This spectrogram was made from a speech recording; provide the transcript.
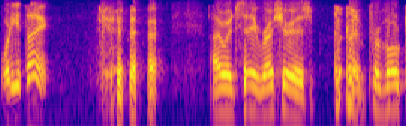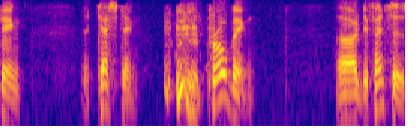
What do you think? I would say Russia is provoking, uh, testing, probing our defenses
